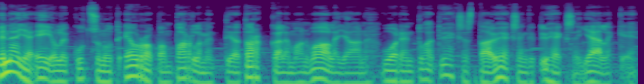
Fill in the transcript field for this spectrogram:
Venäjä ei ole kutsunut Euroopan parlamenttia tarkkailemaan vaalejaan vuoden 1999 jälkeen.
